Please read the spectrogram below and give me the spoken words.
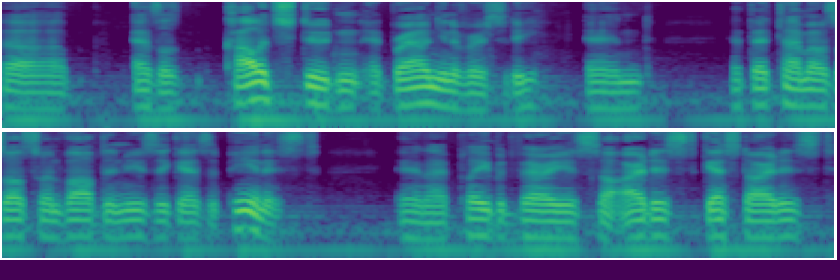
uh, as a college student at Brown University, and at that time I was also involved in music as a pianist. And I played with various uh, artists, guest artists,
